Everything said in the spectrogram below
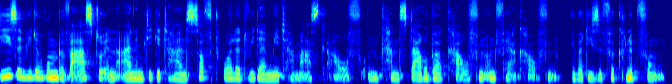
Diese wiederum bewahrst du in einem digitalen Soft-Wallet wie der Metamask auf und kannst darüber kaufen und verkaufen, über diese Verknüpfung.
